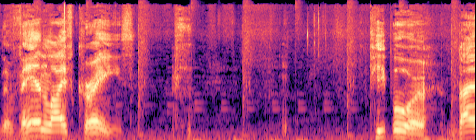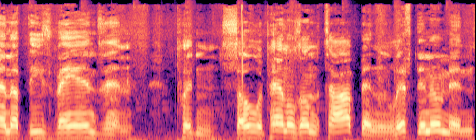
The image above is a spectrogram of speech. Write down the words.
the van life craze. People are buying up these vans and putting solar panels on the top and lifting them and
